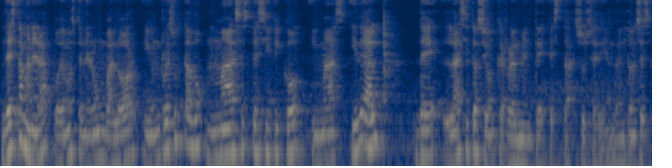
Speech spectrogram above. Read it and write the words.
De esta manera podemos tener un valor y un resultado más específico y más ideal de la situación que realmente está sucediendo. Entonces,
